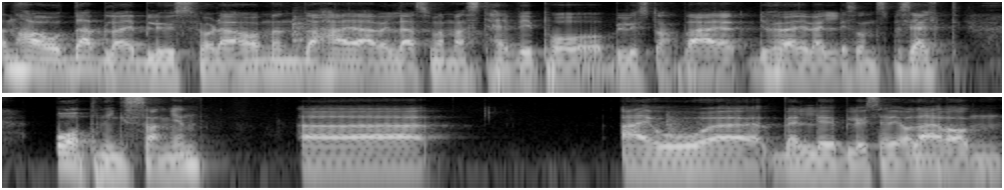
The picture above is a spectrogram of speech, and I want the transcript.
En har jo dabla i blues før det òg, men det her er vel det som er mest heavy på blues. da det er, Du hører veldig sånn Spesielt åpningssangen uh, er jo uh, veldig blues-heavy. Og det var den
